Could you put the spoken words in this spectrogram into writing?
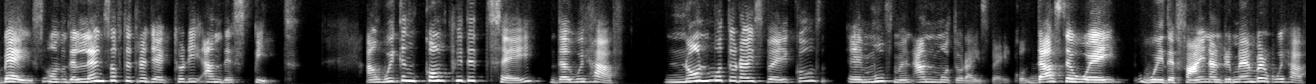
based on the length of the trajectory and the speed. And we can confidently say that we have non-motorized vehicles, a movement, and motorized vehicle. That's the way we define. And remember, we have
